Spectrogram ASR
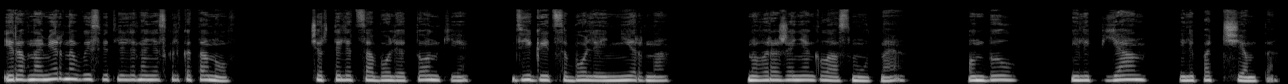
и равномерно высветлили на несколько тонов. Черты лица более тонкие, двигается более нервно, но выражение глаз мутное. Он был или пьян, или под чем-то.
